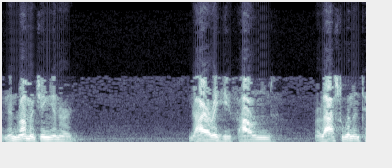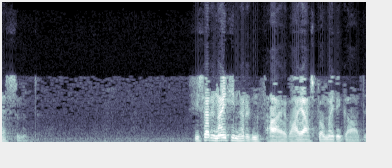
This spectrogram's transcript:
And then, rummaging in her diary, he found her last will and testament. She said in 1905, I asked Almighty God to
